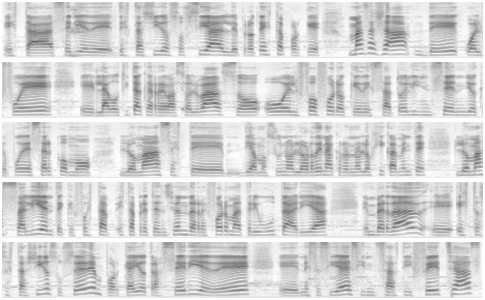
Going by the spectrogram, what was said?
esta serie de, estallido social, de protesta, porque más allá de cuál fue eh, la gotita que rebasó el vaso o el fósforo que desató el incendio, que puede ser como lo más, este, digamos, uno lo ordena cronológicamente, lo más saliente, que fue esta, esta pretensión de reforma tributaria, en verdad eh, estos estallidos suceden porque hay otra serie de eh, necesidades insatisfechas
